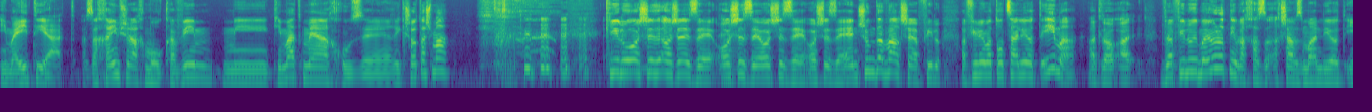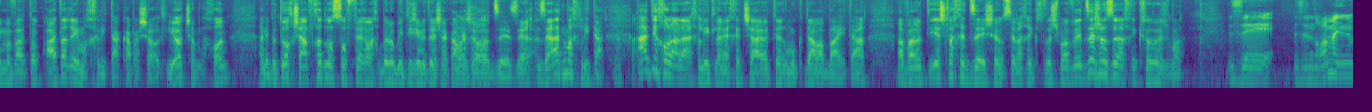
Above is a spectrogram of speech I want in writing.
אם הייתי את, אז החיים שלך מורכבים מכמעט 100% רגשות אשמה. כאילו, או שזה, או שזה, או שזה, או שזה, או שזה, אין שום דבר שאפילו, אפילו אם את רוצה להיות אימא, את לא, ואפילו אם היו נותנים לך עכשיו זמן להיות אימא, ואת את הרי מחליטה כמה שעות להיות שם, נכון? אני בטוח שאף אחד לא סופר לך בלובי 99 כמה נכון. שעות זה, זה, זה את מחליטה. נכון. את יכולה להחליט ללכת שעה יותר מוקדם הביתה, אבל יש לך את זה שעושה לך רגשות אשמה, ואת זה שעושה לך רגשות אשמה. זה, זה נורא מעניין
